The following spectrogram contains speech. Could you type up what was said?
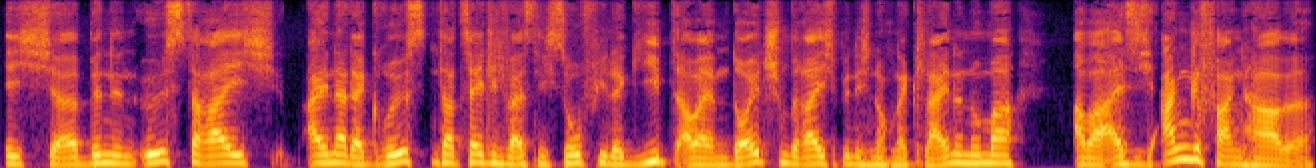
Ich äh, bin in Österreich einer der größten tatsächlich, weil es nicht so viele gibt, aber im deutschen Bereich bin ich noch eine kleine Nummer. Aber als ich angefangen habe,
